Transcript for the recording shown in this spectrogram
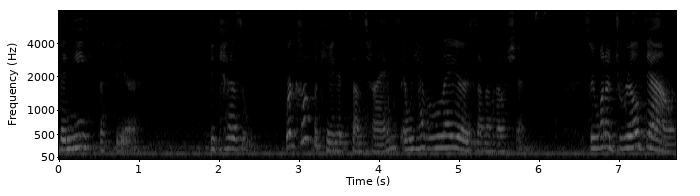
beneath the fear because we're complicated sometimes and we have layers of emotions. So we want to drill down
